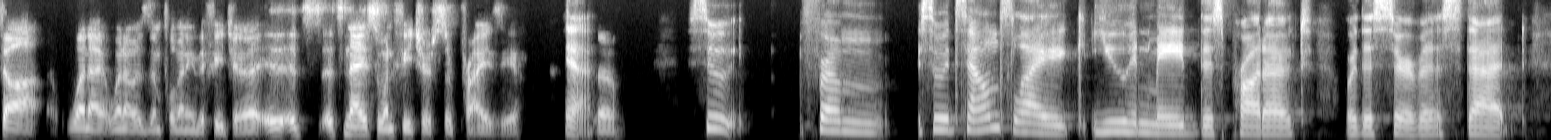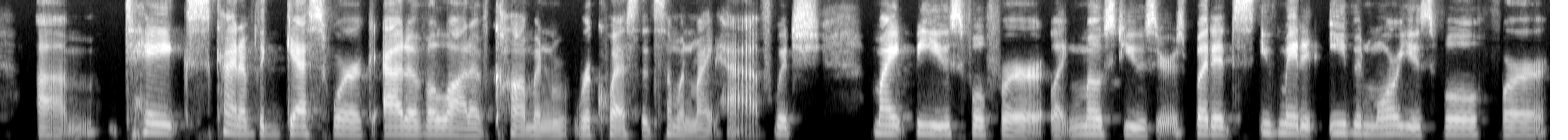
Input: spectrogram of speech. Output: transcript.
thought when I when I was implementing the feature. It, it's it's nice when features surprise you. Yeah. So, so from So it sounds like you had made this product or this service that um, takes kind of the guesswork out of a lot of common requests that someone might have, which might be useful for like most users, but it's you've made it even more useful for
